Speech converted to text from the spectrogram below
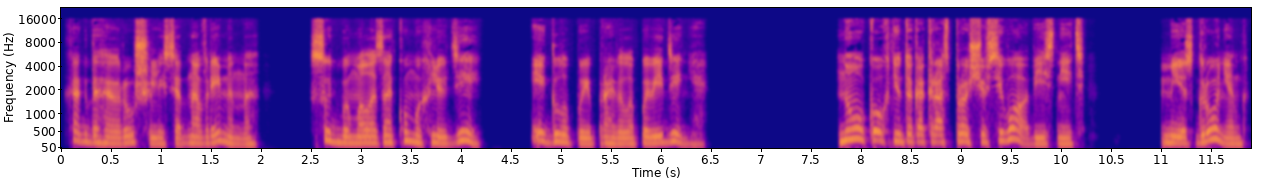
когда рушились одновременно судьбы малознакомых людей и глупые правила поведения. Ну, кухню-то как раз проще всего объяснить. Мисс Грунинг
